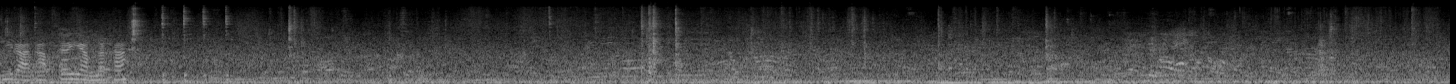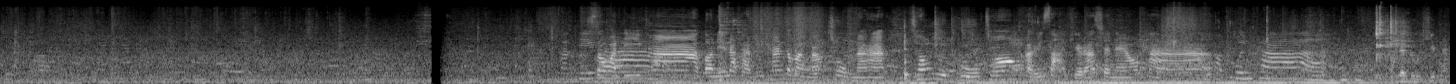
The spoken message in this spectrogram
ที่ร้านอัปเตอร์ยำนะคะสวัสดีค่ะ ตอนนี้นะคะทุกท่านกำลังรับชมนะคะ ช่อง YouTube ช่องอริสาเคราชแนลค่ะ ขอบคุณค่ะ อย่าดูคลิปนะ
